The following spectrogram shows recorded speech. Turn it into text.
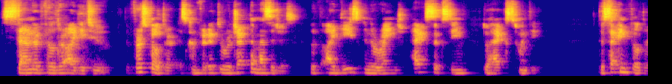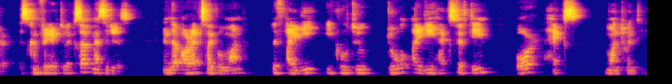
standard filter ID 2. The first filter is configured to reject the messages with IDs in the range hex 16 to hex 20. The second filter is configured to accept messages in the RX FIFO1 with ID equal to dual ID hex 15 or hex 120.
